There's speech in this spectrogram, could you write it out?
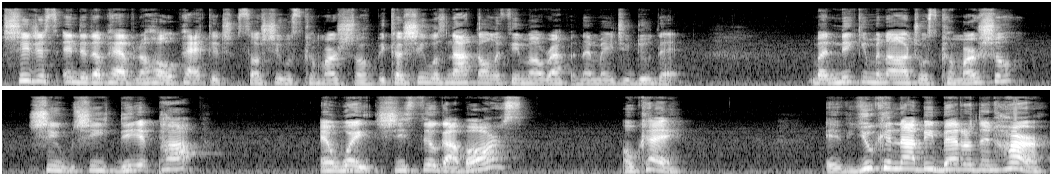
She just ended up having a whole package, so she was commercial because she was not the only female rapper that made you do that. But Nicki Minaj was commercial. She she did pop. And wait, she still got bars? Okay. If you cannot be better than her,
